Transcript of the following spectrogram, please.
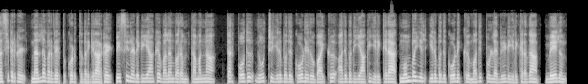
ரசிகர்கள் நல்ல வரவேற்பு கொடுத்து வருகிறார்கள். பிசி நடிகையாக வலம் வரும் தமன்னா தற்போது நூற்று இருபது கோடி ரூபாய்க்கு அதிபதியாக இருக்கிறார். மும்பையில் இருபது கோடிக்கு மதிப்புள்ள வீடு இருக்கிறதாம். மேலும்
